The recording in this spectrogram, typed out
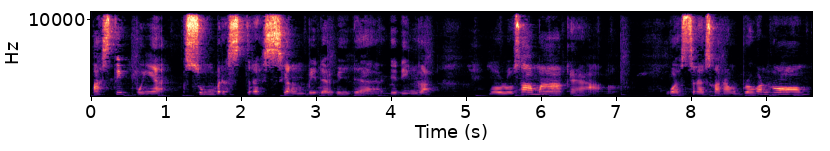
pasti punya sumber stres yang beda-beda. Jadi nggak melulu sama kayak gue stres karena broken home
